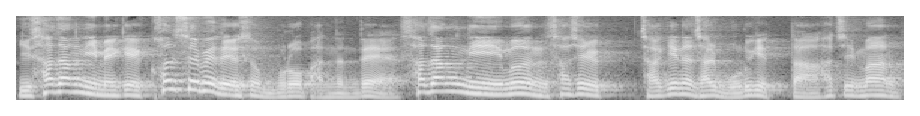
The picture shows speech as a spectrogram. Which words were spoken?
이 사장님에게 컨셉에 대해서 물어봤는데 사장님은 사실 자기는 잘 모르겠다 하지만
